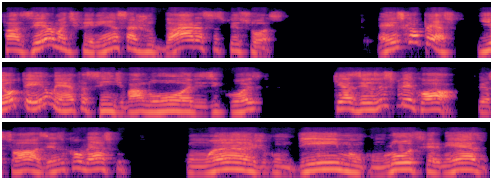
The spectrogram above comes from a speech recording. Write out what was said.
fazer uma diferença, ajudar essas pessoas. É isso que eu peço. E eu tenho meta, assim, de valores e coisas, que às vezes eu explico, ó, pessoal, às vezes eu converso com, com um anjo, com um demon, com Lúcifer mesmo,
